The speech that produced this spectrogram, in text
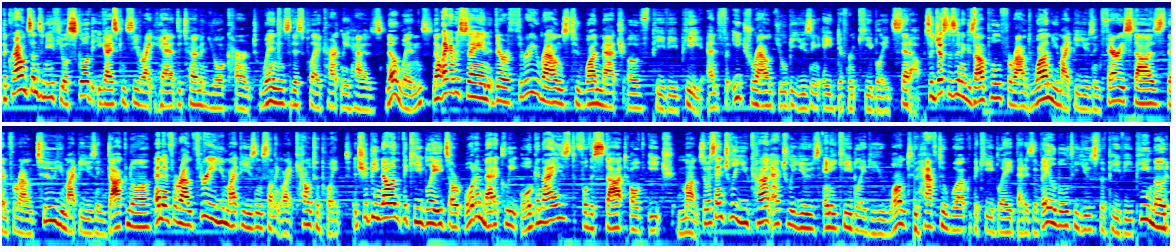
The crowns underneath your score that you guys can see right here determine your current wins. This player currently has no wins. Now, like I was saying, there are three rounds to one match of PvP, and for each round, you'll be using a different Keyblade setup. So just as an example, for round one, you might be using Fairy Stars, then for round two, you might be using Darkgnaw, and then for round three, you might be using something like Counterpoint. It should be known that the Keyblades are automatically organized for the start of each month. So essentially you can't actually use any Keyblade you want. You have to work with the Keyblade that is available to use for PvP mode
